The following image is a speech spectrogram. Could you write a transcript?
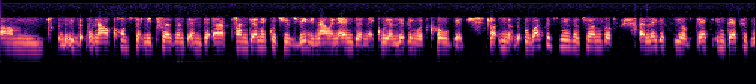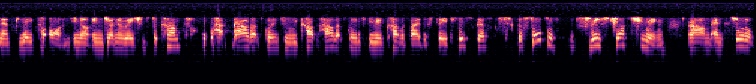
um, the now constantly present and uh, pandemic, which is really now an endemic. We are living with COVID. You know what this means in terms of a legacy of debt indebtedness later on. You know, in generations to come, how that's going to recover, how that's going to be recovered by the state fiscus, the sort of restructuring um, and sort of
